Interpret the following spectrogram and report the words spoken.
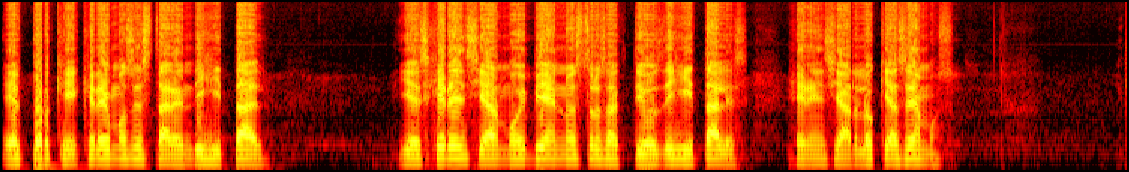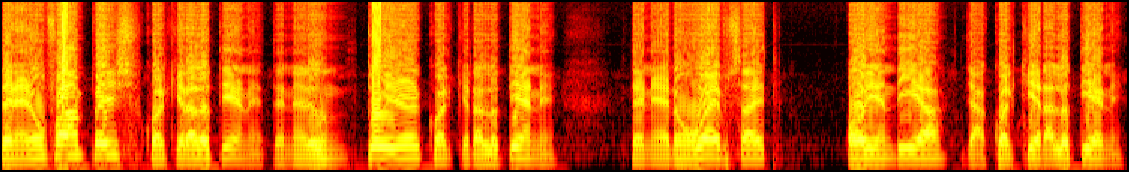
el por qué queremos estar en digital. Y es gerenciar muy bien nuestros activos digitales, gerenciar lo que hacemos. Tener un fanpage, cualquiera lo tiene. Tener un Twitter, cualquiera lo tiene. Tener un website, hoy en día ya cualquiera lo tiene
